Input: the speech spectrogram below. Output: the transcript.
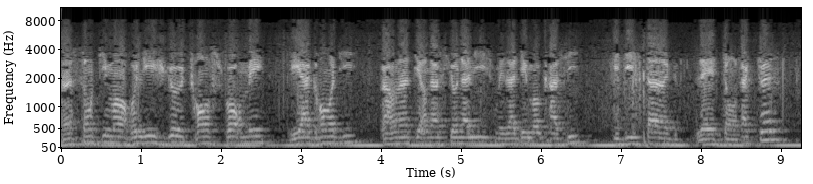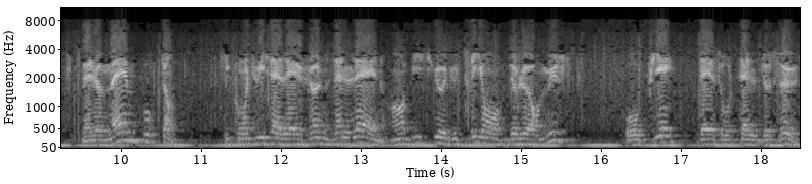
un sentiment religieux transformé et agrandi par l'internationalisme et la démocratie qui distinguent les temps actuels, mais le même pourtant qui conduisait les jeunes Hellènes ambitieux du triomphe de leurs muscles au pied des hôtels de Zeus.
